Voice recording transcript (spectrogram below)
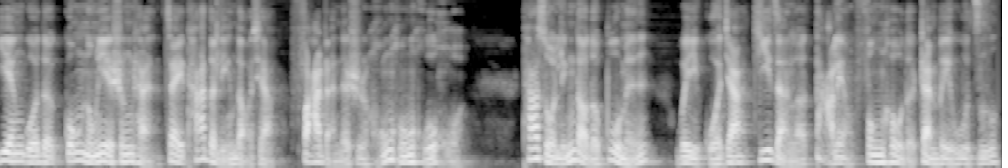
燕国的工农业生产在他的领导下发展的是红红火火，他所领导的部门为国家积攒了大量丰厚的战备物资。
